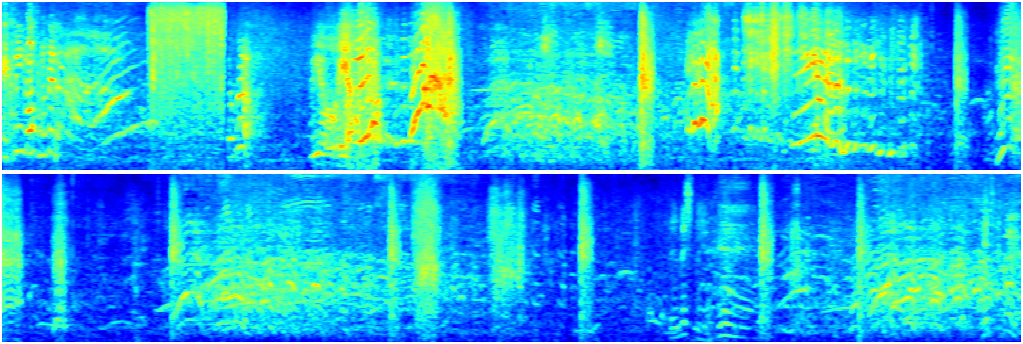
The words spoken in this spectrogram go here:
clean off in a minute. You missed me. It's clear.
